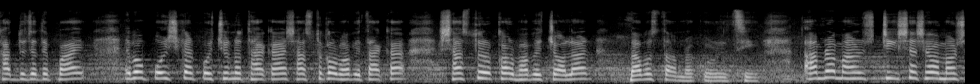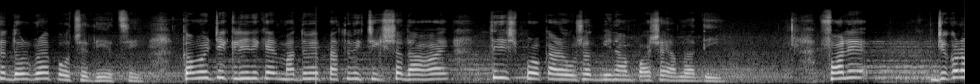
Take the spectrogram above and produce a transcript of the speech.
খাদ্য যাতে পায় এবং পরিষ্কার, পরিচ্ছন্ন থাকা, স্বাস্থ্যকরভাবে থাকা, স্বাস্থ্যকরভাবে চলার ব্যবস্থা আমরা করেছি। আমরা মানুষ, চিকিৎসা সেবা মানুষের দোরগোড়ায় পৌঁছে দিয়েছি। কমিউনিটি ক্লিনিকের মাধ্যমে প্রাথমিক চিকিৎসা দেওয়া হয়। তিরিশ প্রকারের ঔষধ বিনা পয়সায় আমরা দিই। ফলে যে কোনো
